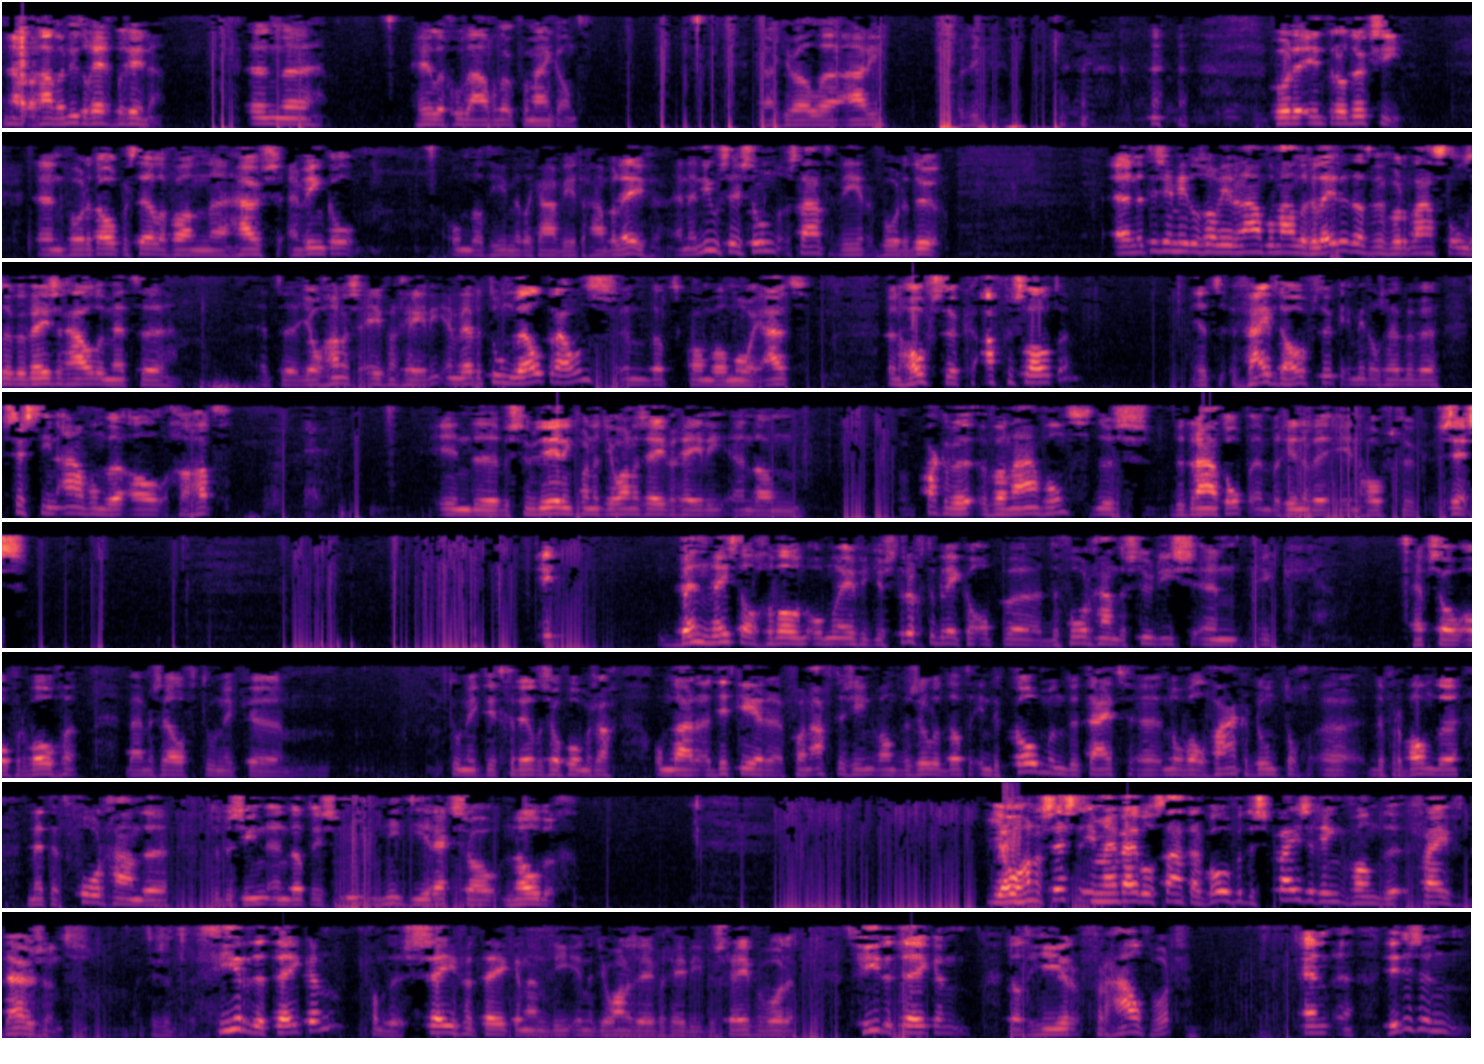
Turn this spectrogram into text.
Nou, dan gaan we nu toch echt beginnen. Een uh, hele goede avond ook van mijn kant. Dankjewel, uh, Arie. voor de introductie. En voor het openstellen van uh, huis en winkel. Om dat hier met elkaar weer te gaan beleven. En een nieuw seizoen staat weer voor de deur. En het is inmiddels alweer een aantal maanden geleden dat we voor het laatst ons hebben bezig gehouden met het uh, Johannesevangelie. En we hebben toen wel trouwens, en dat kwam wel mooi uit, een hoofdstuk afgesloten. Het vijfde hoofdstuk. Inmiddels hebben we 16 avonden al gehad in de bestudering van het Johannesevangelie. En dan pakken we vanavond dus de draad op en beginnen we in hoofdstuk 6. Ik ben meestal gewoon om eventjes terug te blikken op uh, de voorgaande studies. En ik heb zo overwogen bij mezelf toen ik, uh, toen ik dit gedeelte zo voor me zag. Om daar dit keer van af te zien. Want we zullen dat in de komende tijd nog wel vaker doen. Toch de verbanden met het voorgaande te bezien. En dat is niet direct zo nodig. Johannes 6 in mijn Bijbel staat daarboven de spijziging van de 5000. Het is het vierde teken van de zeven tekenen die in het Johannes-evangelie beschreven worden. Het vierde teken dat hier verhaald wordt. En uh, dit is een,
